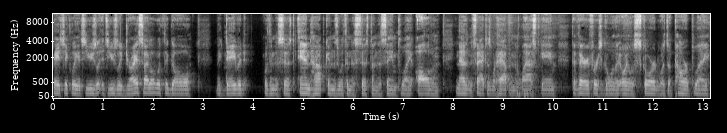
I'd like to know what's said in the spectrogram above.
Basically, it's usually it's usually Draisaitl with the goal, McDavid with an assist, and Hopkins with an assist on the same play. All of them, and that in fact is what happened in the last game. The very first goal the Oilers scored was a power play,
